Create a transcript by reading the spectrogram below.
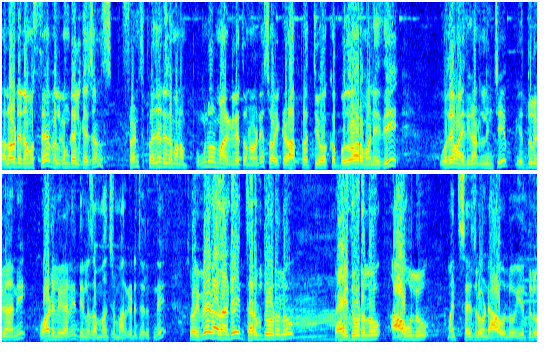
హలో అండి నమస్తే. వెల్కమ్ టు ఎల్కేషన్స్ ఫ్రెండ్స్ ప్రజెంట్ అయితే మనం పుంగనూరు మార్కెట్లో అయితే ఉన్నామండి. సో ఇక్కడ ప్రతి ఒక్క బుధవారం అనేది ఉదయం ఐదు గంటల నుంచి ఎద్దులు కానీ కోడలు కానీ దీనికి సంబంధించిన మార్కెట్ జరుగుతుంది. సో ఇవే కాదండి తరుపు దూడలు పై దూడలు ఆవులు మంచి సైజులో ఉండే ఆవులు ఎద్దులు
